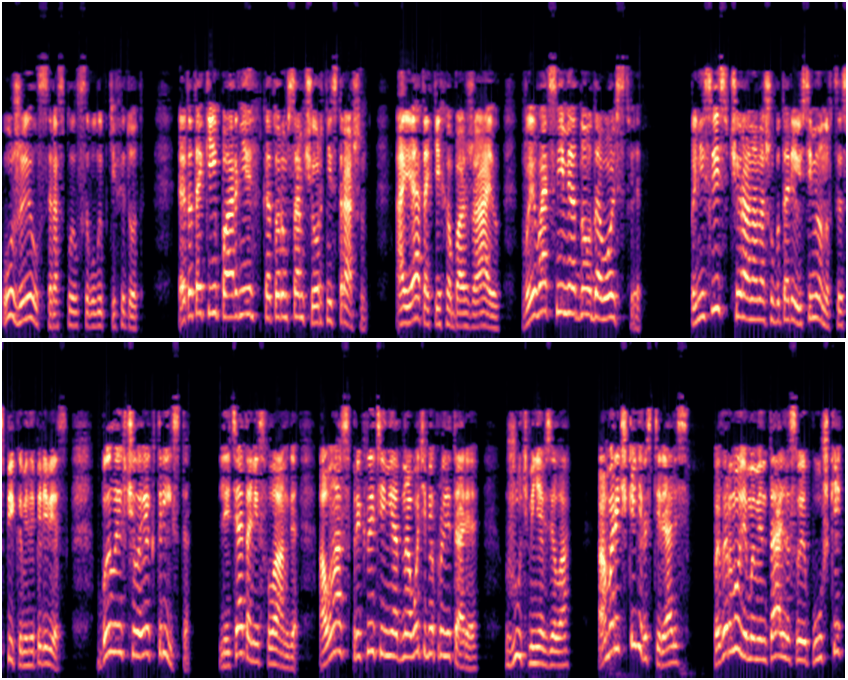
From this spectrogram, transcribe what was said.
Ужился, — расплылся в улыбке Федот. — Это такие парни, которым сам черт не страшен. А я таких обожаю. Воевать с ними одно удовольствие. Понеслись вчера на нашу батарею семеновцы с пиками наперевес. Было их человек триста. Летят они с фланга, а у нас в прикрытии ни одного тебе пролетария. Жуть меня взяла. А морячки не растерялись. Повернули моментально свои пушки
